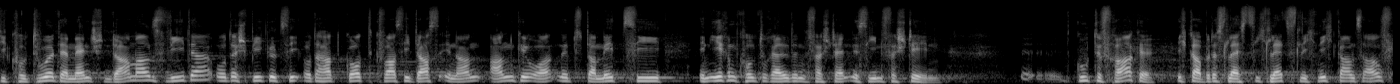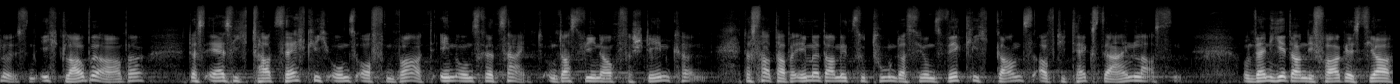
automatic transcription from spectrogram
die Kultur der Menschen damals wieder oder spiegelt sie oder hat Gott quasi das in an, angeordnet, damit sie in ihrem kulturellen Verständnis ihn verstehen? Äh, gute Frage. Ich glaube, das lässt sich letztlich nicht ganz auflösen. Ich glaube aber, dass er sich tatsächlich uns offenbart in unserer Zeit und dass wir ihn auch verstehen können. Das hat aber immer damit zu tun, dass wir uns wirklich ganz auf die Texte einlassen. Und wenn hier dann die Frage ist, ja,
